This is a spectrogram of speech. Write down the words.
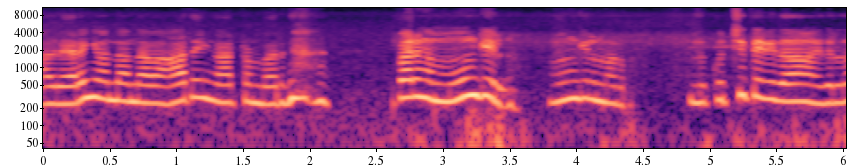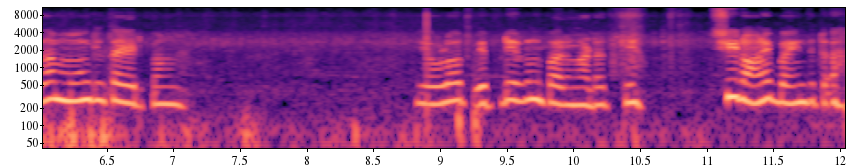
அதில் இறங்கி வந்த அந்த ஆற்றையும் காட்டுறோம் பாருங்க. பாருங்க மூங்கில் மூங்கில் மரம். இந்த குச்சி தெரியுதா இதில் தான் மூங்கில் தயாரிப்பாங்க. எவ்வளோ எப்படி இருக்குன்னு பாருங்க அடர்த்தியும் சீ நானே பயந்துட்டேன்.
